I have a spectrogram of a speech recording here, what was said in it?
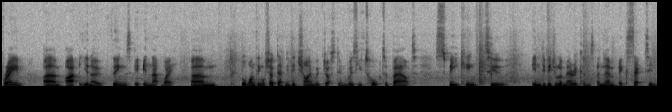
frame, um, you know, things in that way. Um, but one thing which I definitely did chime with Justin was you talked about speaking to individual Americans and them accepting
